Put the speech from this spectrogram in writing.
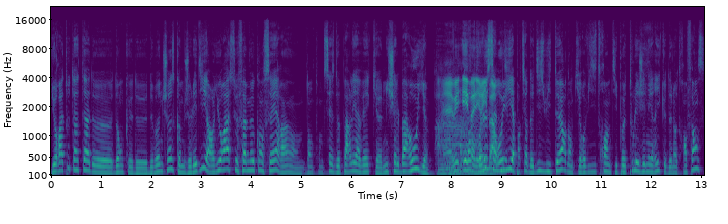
Il y aura tout un tas de, donc, de, de bonnes choses, comme je l'ai dit. Alors, il y aura ce fameux concert hein, dont on ne cesse de parler avec euh, Michel Barouille. Eh oui, Entre et Valérie le Barouille. samedi à partir de 18h, donc ils revisiteront un petit peu tous les génériques de notre enfance.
